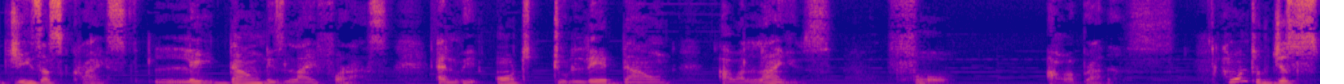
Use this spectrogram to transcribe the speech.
Jesus Christ laid down his life for us, and we ought to lay down our lives for our brothers. I want to just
